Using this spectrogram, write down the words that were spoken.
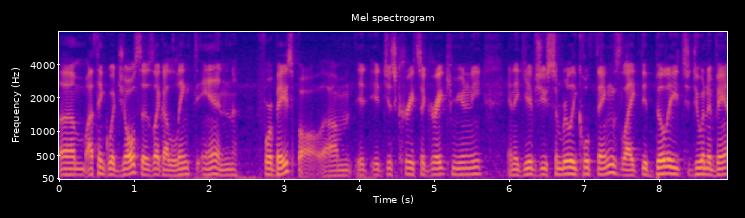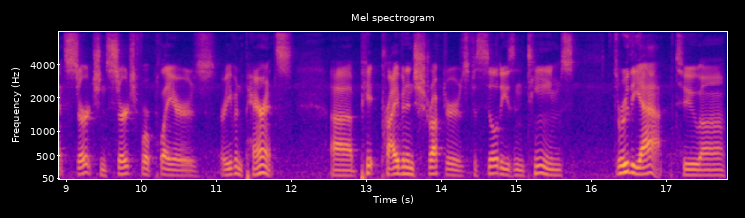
um, I think, what Joel says, like a LinkedIn for baseball. Um, it, it just creates a great community and it gives you some really cool things like the ability to do an advanced search and search for players or even parents uh, private instructors, facilities, and teams through the app to uh,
